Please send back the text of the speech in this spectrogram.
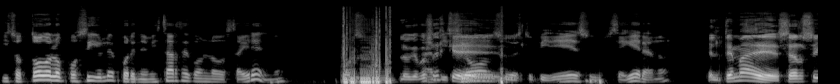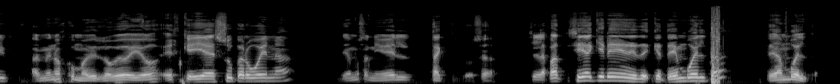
hizo todo lo posible por enemistarse con los Tyrell, ¿no? Por su Lo que pasa es que su estupidez, su ceguera, ¿no? el tema de Cersei, al menos como lo veo yo, es que ella es súper buena, digamos, a nivel táctico. O sea, si, la si ella quiere que te den vuelta, te dan vuelta.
